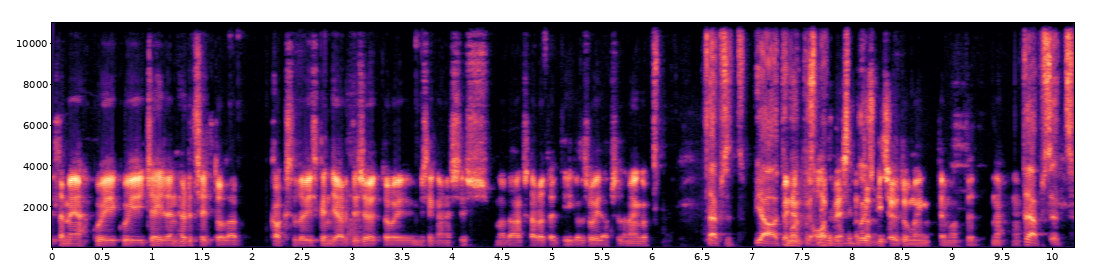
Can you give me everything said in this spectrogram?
ütleme jah, kui, kui Jalen Hurtsilt tuleb kakssada viiskümmend jaardi söötu või mis iganes, siis ma tahaks arvata, et Eagles võidab seda mängu. Täpselt ja. noh, arvestatavgi söödumäng temalt, et noh. täpselt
